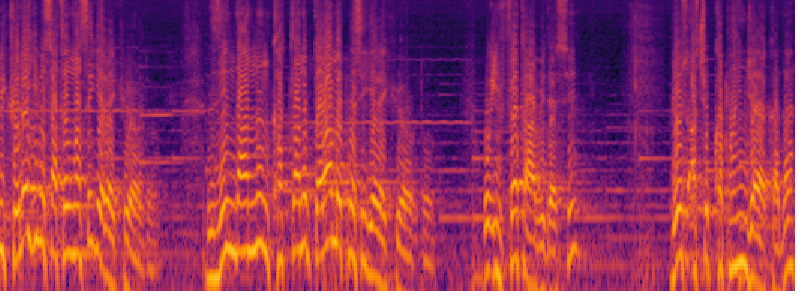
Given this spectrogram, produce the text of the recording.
Bir köle gibi satılması gerekiyordu. Zindanın katlanıp devam etmesi gerekiyordu. O iffet abidesi göz açıp kapayıncaya kadar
